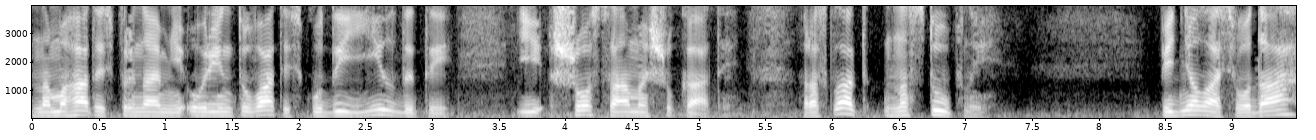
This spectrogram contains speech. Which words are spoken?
намагатись принаймні орієнтуватись, куди їздити і що саме шукати. Розклад наступний. Піднялась вода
